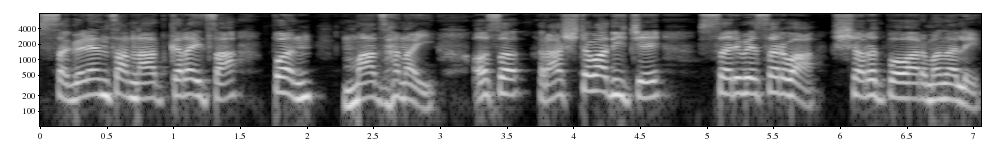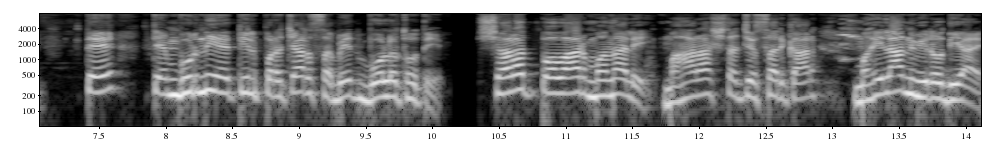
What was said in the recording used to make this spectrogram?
सगळ्यांचा नाद करायचा पण माझा नाही. असं राष्ट्रवादीचे सर्वेसर्वा शरद पवार म्हणाले. ते टेंभुर्णी येथील प्रचार सभेत बोलत होते. शरद पवार म्हणाले महाराष्ट्राचे सरकार महिलांविरोधी आहे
